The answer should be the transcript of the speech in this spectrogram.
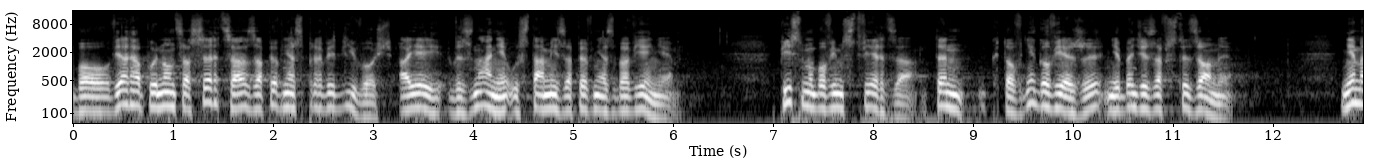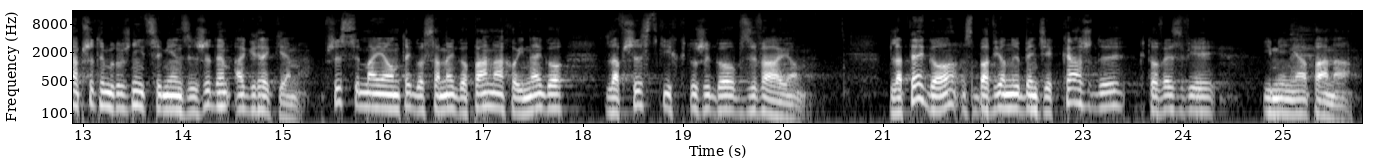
Bo wiara płynąca z serca zapewnia sprawiedliwość, a jej wyznanie ustami zapewnia zbawienie. Pismo bowiem stwierdza, ten, kto w Niego wierzy, nie będzie zawstydzony. Nie ma przy tym różnicy między Żydem a Grekiem. Wszyscy mają tego samego Pana, hojnego, dla wszystkich, którzy go wzywają. Dlatego zbawiony będzie każdy, kto wezwie imienia Pana.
